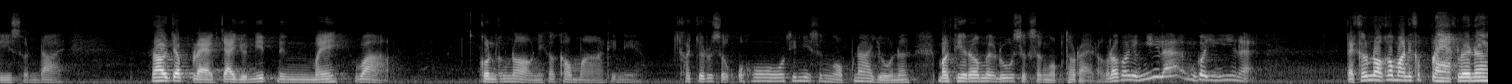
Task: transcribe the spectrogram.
ดีส่วนได้ เราจะแปลกใจอยู่นิดนึงไหมว่า คนข้างนอกนี่เขาเข้ามาที่นี่เขาจะรู้สึกโอ้โหที่นี่สงบน่าอยู่นะบางทีเราไม่รู้สึกสงบเท่าไหร่หรอกเราก็อย่างนี้แหละมันก็อย่างนี้แหละ แต่ข้างนอกเข้ามานี่เขาแปลกเลยนะ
